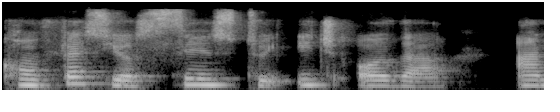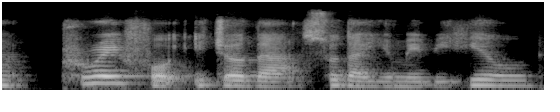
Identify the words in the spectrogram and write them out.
confess your sins to each other and pray for each other so that you may be healed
